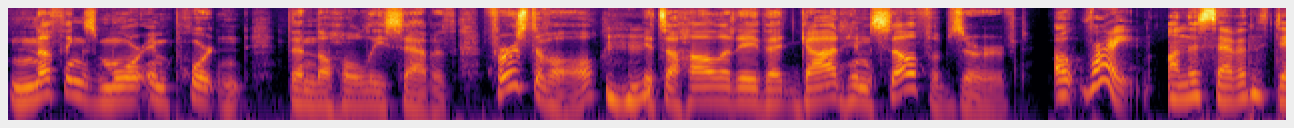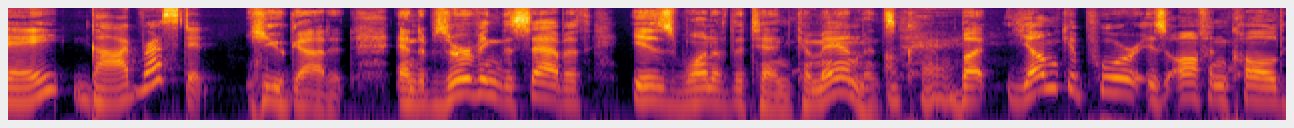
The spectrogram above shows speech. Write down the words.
nothing's more important than the Holy Sabbath. First of all, mm-hmm. it's a holiday that God Himself observed. Oh, right. On the seventh day, God rested. You got it. And observing the Sabbath is one of the Ten Commandments. Okay. But Yom Kippur is often called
